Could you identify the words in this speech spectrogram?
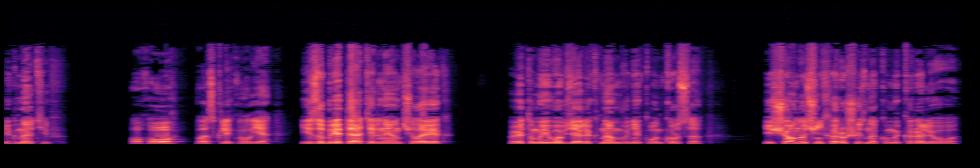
Игнатьев». «Ого!» — воскликнул я. «Изобретательный он человек. Поэтому его взяли к нам вне конкурса. Еще он очень хороший знакомый Королева.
